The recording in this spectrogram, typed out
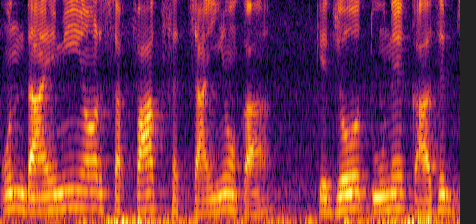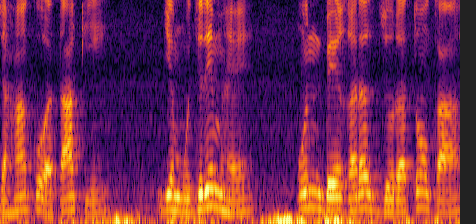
ان دائمی اور شفاق سچائیوں کا کہ جو تو نے کاذب جہاں کو عطا کی، یہ مجرم ہے ان بے غرض جرتوں کا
